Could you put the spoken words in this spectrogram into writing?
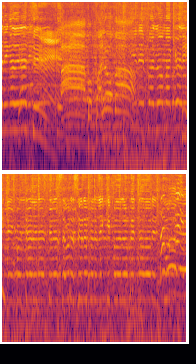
Karen adelante. Vamos, Paloma. Tiene Paloma, Karen Sí. Está adelante la sabrosura, pero el equipo de los retadores. ¿Qué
